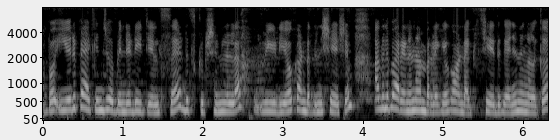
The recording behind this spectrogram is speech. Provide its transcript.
അപ്പോൾ ഈ ഒരു പാക്കിംഗ് ജോബിന്റെ ഡീറ്റെയിൽസ് ഡിസ്ക്രിപ്ഷനിലുള്ള വീഡിയോ കണ്ടതിന് ശേഷം അതിൽ പറയുന്ന നമ്പറിലേക്ക് കോൺടാക്ട് ചെയ്ത് കഴിഞ്ഞാൽ നിങ്ങൾക്ക്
